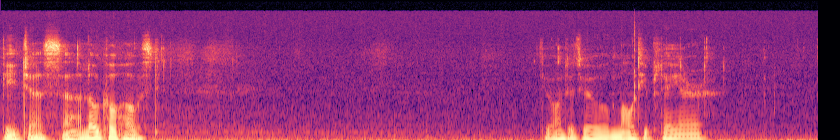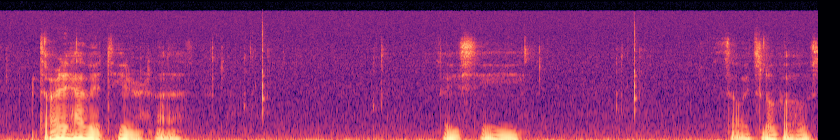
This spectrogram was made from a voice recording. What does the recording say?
be just uh, localhost. Do you want to do multiplayer? I already have it here uh, so you see. So it's localhost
